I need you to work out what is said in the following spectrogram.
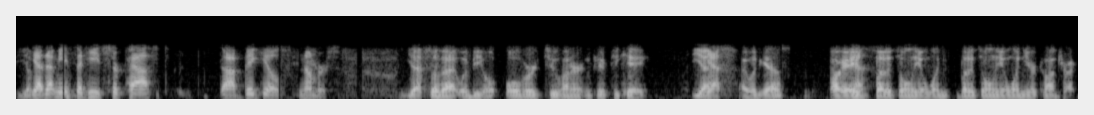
Yep. Yeah, that means that he's surpassed uh, Big Hill's numbers. Yes. So that would be o- over 250k. Yes. Yes. I would guess. Okay, Yes. but it's only a one but it's only a one year contract.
